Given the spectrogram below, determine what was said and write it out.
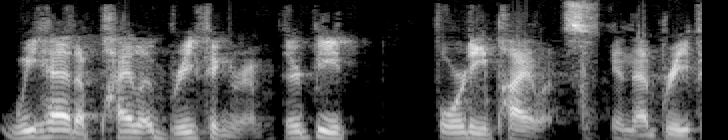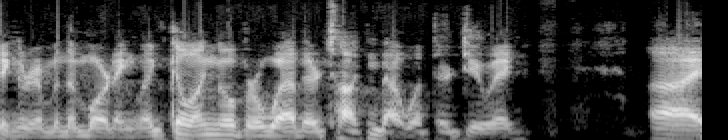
we had a pilot briefing room. There'd be 40 pilots in that briefing room in the morning, like going over weather, talking about what they're doing. Uh,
